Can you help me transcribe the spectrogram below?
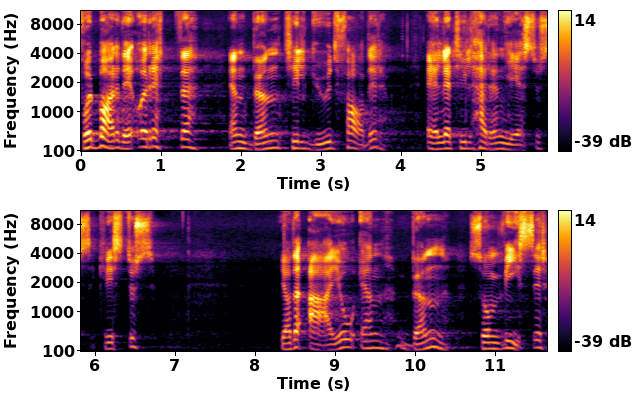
For bare det å rette en bønn til Gud Fader eller til Herren Jesus Kristus, ja, det er jo en bønn som viser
